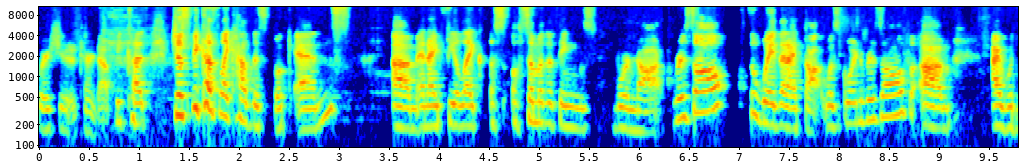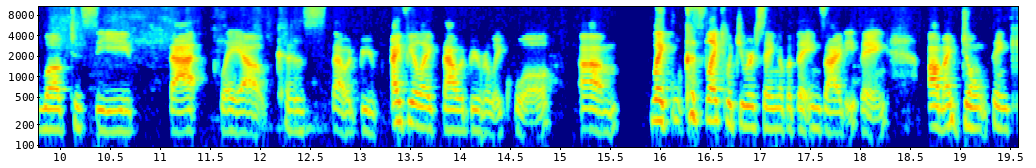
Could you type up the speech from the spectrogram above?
where she would have turned out because just because like how this book ends, um, and I feel like some of the things were not resolved the way that I thought was going to resolve. Um, I would love to see that play out because that would be I feel like that would be really cool. Um, like because like what you were saying about the anxiety thing, um, I don't think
